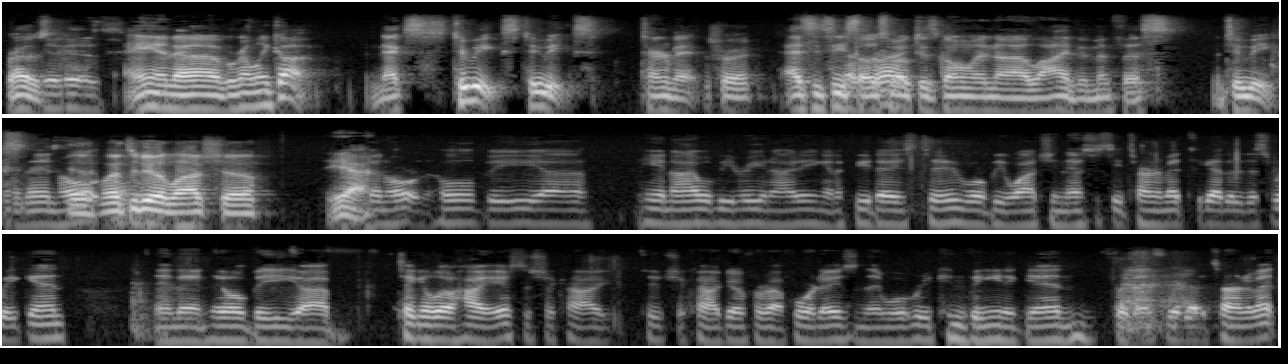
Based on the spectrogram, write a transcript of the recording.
bros? It is. And uh, we're gonna link up next two weeks. Two weeks tournament. That's right. SEC That's Slow right. Smoked is going uh, live in Memphis in two weeks. And weeks. then Yeah, we'll have to do a live show. Yeah, then Holt, Holt will be uh, he and I will be reuniting in a few days too. We'll be watching the SEC tournament together this weekend, and then he'll be uh, taking a little hiatus to Chicago to Chicago for about four days, and then we'll reconvene again for the for the tournament.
